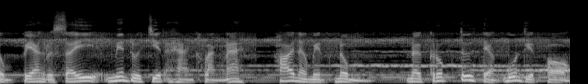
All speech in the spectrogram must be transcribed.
ទំពាំងឫស្សីមានរសជាតិហាងខ្លាំងណាស់ហើយនៅមានភ្នំ នៅគ្រប់ទិសទាំង4ទៀតផង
